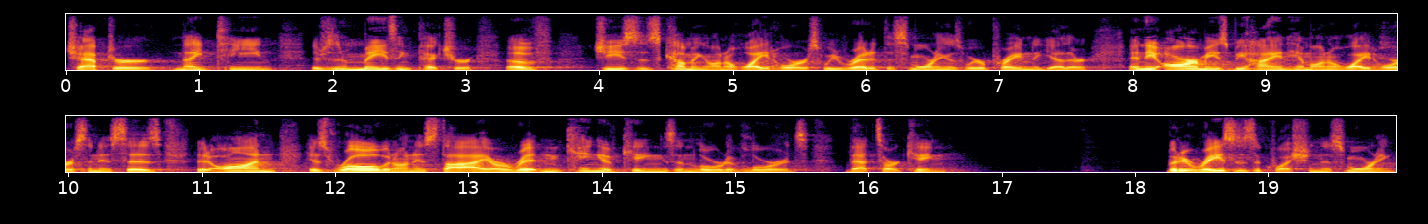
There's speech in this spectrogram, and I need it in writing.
chapter 19, there's an amazing picture of Jesus coming on a white horse. We read it this morning as we were praying together. And the armies behind him on a white horse. And it says that on his robe and on his thigh are written King of Kings and Lord of Lords. That's our King. But it raises a question this morning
